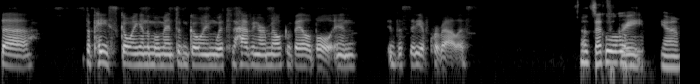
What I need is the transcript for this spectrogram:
the the pace going and the momentum going with having our milk available in, in the city of Corvallis. That's, That's cool. great. Yeah.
